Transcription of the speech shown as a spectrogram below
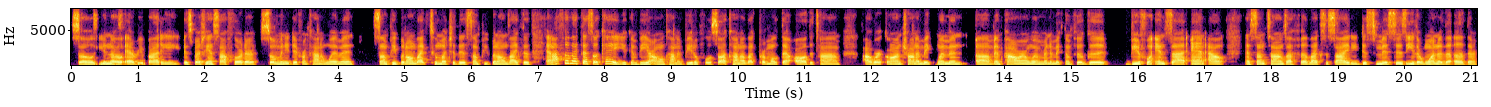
So you know everybody, especially in South Florida, so many different kind of women. Some people don't like too much of this. Some people don't like this, and I feel like that's okay. You can be your own kind of beautiful. So I kind of like promote that all the time. I work on trying to make women, um, empowering women to make them feel good beautiful inside and out. And sometimes I feel like society dismisses either one or the other.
